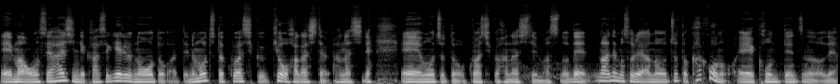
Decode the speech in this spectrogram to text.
えー、まあ音声配信で稼げるのとかってね、もうちょっと詳しく、今日話した話ね、えー、もうちょっと詳しく話してますので、まあでもそれあの、ちょっと過去の、えコンテンツなので、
